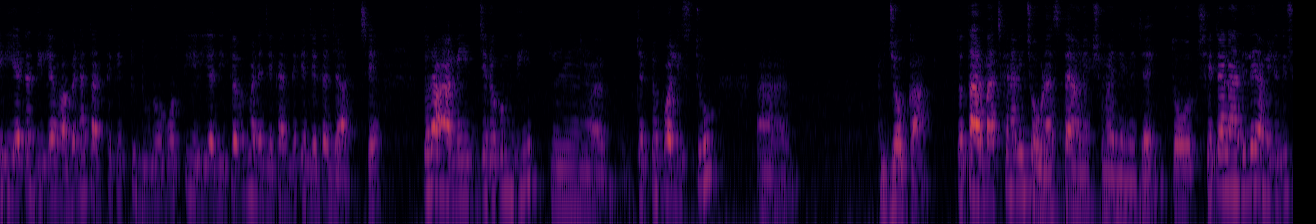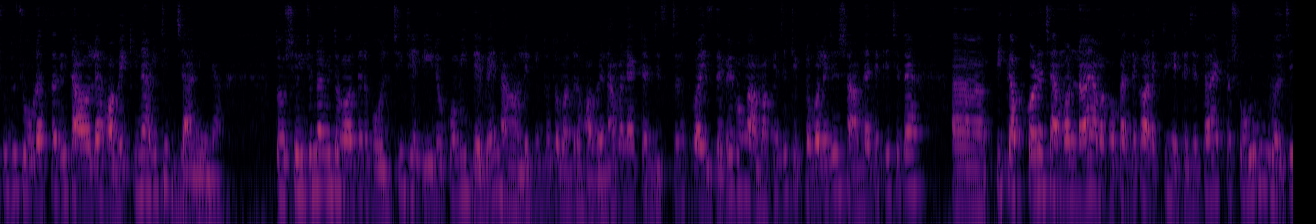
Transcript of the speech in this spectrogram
এরিয়াটা দিলে হবে না, তার থেকে একটু দূরবর্তী এরিয়া দিতে হবে মানে যেখান থেকে যেটা যাচ্ছে। ধরো আমি যেরকম দিই টেকনোপলিস টু জোকা তো তার মাঝখানে আমি চৌরাস্তায় অনেক সময় নেমে যাই। তো সেটা না দিলে আমি যদি শুধু চৌরাস্তা দিই তাহলে হবে কিনা আমি ঠিক জানি না। তো সেই জন্য আমি তোমাদের বলছি যে এইরকমই দেবে, না হলে কিন্তু তোমাদের হবে না। মানে একটা ডিস্টেন্স ওয়াইজ দেবে এবং আমাকে যে টেকনোলজির সামনে থেকে সেটা পিক আপ করে এমন নয়, আমাকে ওখান থেকে অনেকটা হেঁটে যেতে হয়। একটা শোরুম রয়েছে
